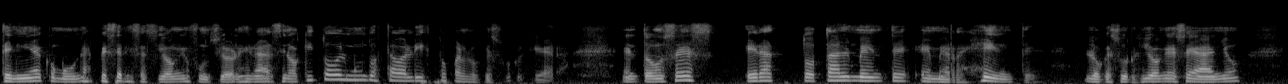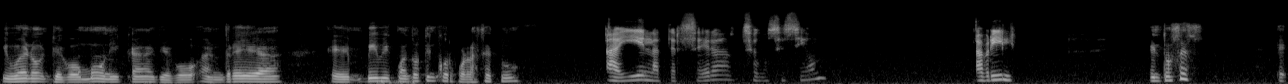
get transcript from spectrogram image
tenía como una especialización en funciones y nada, sino aquí todo el mundo estaba listo para lo que surgiera. Entonces, era totalmente emergente lo que surgió en ese año. Y bueno, llegó Mónica, llegó Andrea. Eh, Vivi, ¿cuándo te incorporaste tú? ahí en la tercera segunda sesión. Abril. Entonces, eh,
